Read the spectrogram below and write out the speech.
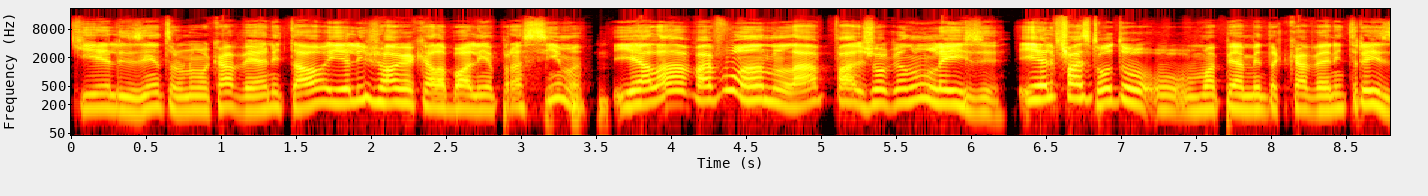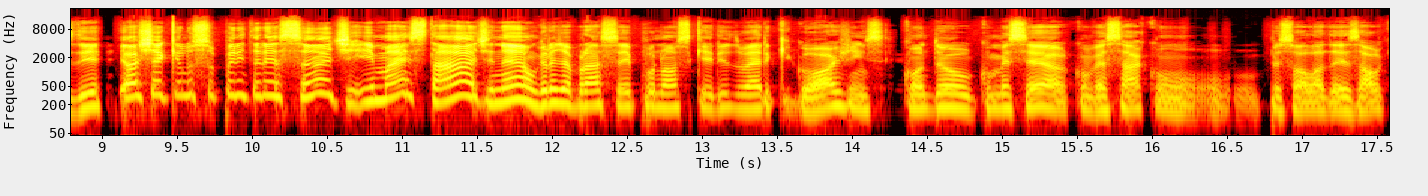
que eles entram numa caverna e tal, e ele joga aquela bolinha pra cima e ela vai voando lá, jogando um laser. E ele faz todo o, mapeamento da caverna em 3D. Eu achei aquilo super interessante. E mais tarde, né, um grande abraço aí pro nosso querido Eric Gorgens, quando eu comecei a conversar com o pessoal lá da Exalc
